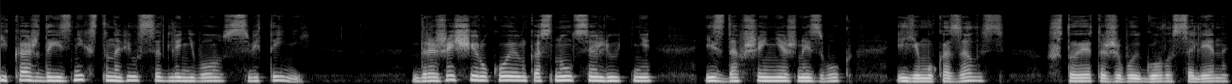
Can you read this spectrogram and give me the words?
и каждый из них становился для него святыней. Дрожащей рукой он коснулся лютни, издавшей нежный звук, и ему казалось, что это живой голос Елены.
